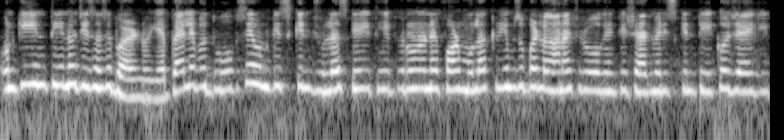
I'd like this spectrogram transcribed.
उनकी इन तीनों चीज़ों से बर्न हुई है। पहले वो धूप से उनकी स्किन झुलस गई थी, फिर उन्होंने फार्मूला क्रीम्स ऊपर लगाना शुरू हो गए कि शायद मेरी स्किन ठीक हो जाएगी।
